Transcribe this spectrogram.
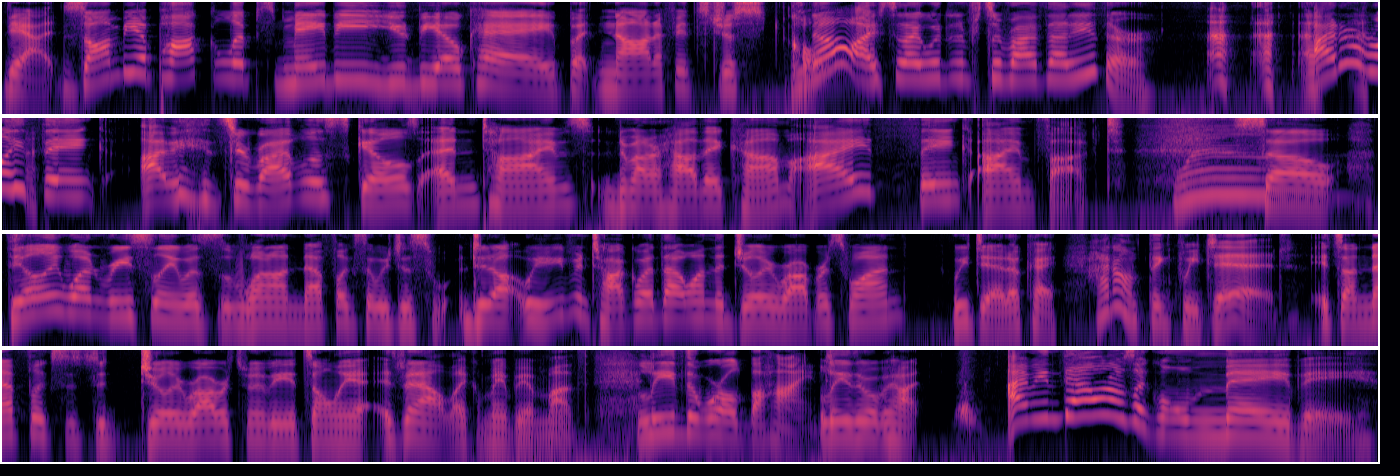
yeah. Zombie apocalypse, maybe you'd be okay, but not if it's just cold. No, I said I wouldn't have survived that either. I don't really think. I mean, survivalist skills and times, no matter how they come, I think I'm fucked. Well. so the only one recently was the one on Netflix that we just did. We even talk about that one, the Julia Roberts one. We did. Okay, I don't think we did. it's on Netflix. It's the Julia Roberts movie. It's only it's been out like maybe a month. Leave the world behind. Leave the world behind. I mean, that one I was like, well, maybe.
